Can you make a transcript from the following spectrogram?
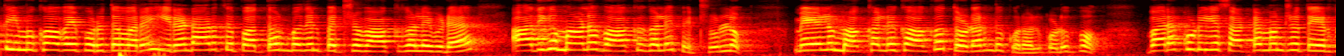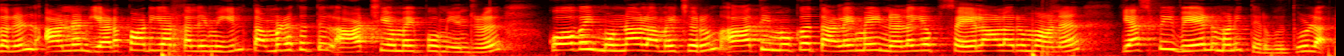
அதிமுகவை பொறுத்தவரை இரண்டாயிரத்து பத்தொன்பதில் பெற்ற வாக்குகளை விட அதிகமான வாக்குகளை பெற்றுள்ளோம். மேலும் மக்களுக்காக தொடர்ந்து குரல் கொடுப்போம். வரக்கூடிய சட்டமன்ற தேர்தலில் அண்ணன் எடப்பாடியார் தலைமையில் தமிழகத்தில் ஆட்சி அமைப்போம் என்று கோவை முன்னாள் அமைச்சரும் அதிமுக தலைமை நிலைய செயலாளருமான எஸ்பி வேலுமணி தெரிவித்துள்ளார்.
